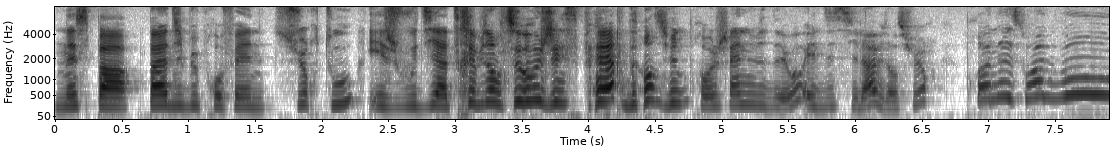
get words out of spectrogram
n'est-ce pas? Pas d'ibuprofène, surtout. Et je vous dis à très bientôt, j'espère, dans une prochaine vidéo. Et d'ici là, bien sûr, prenez soin de vous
